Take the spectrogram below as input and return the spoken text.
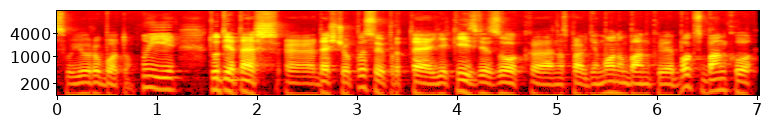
свою роботу. Ну і тут я теж е, дещо описую про те, який зв'язок е, насправді Монобанку і iBox банку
